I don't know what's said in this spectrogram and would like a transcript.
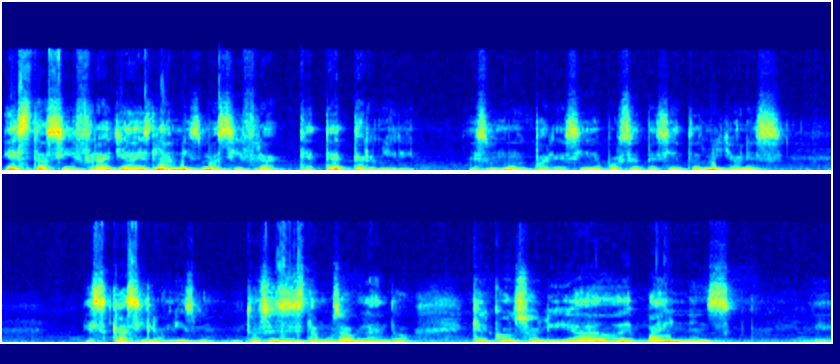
Esta cifra ya es la misma cifra que Tether, miren. Es muy parecido por 700 millones. Es casi lo mismo. Entonces estamos hablando que el consolidado de Binance, eh,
